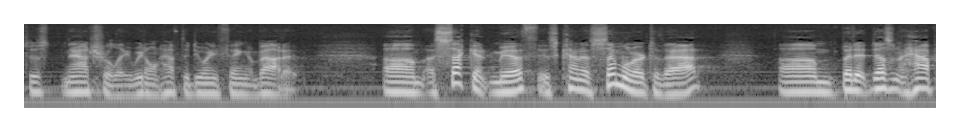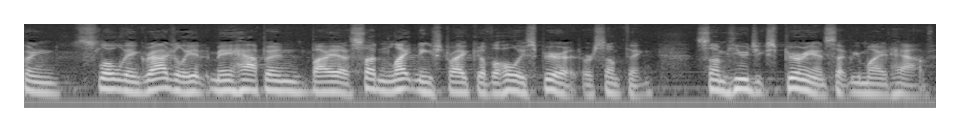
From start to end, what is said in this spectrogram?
just naturally. We don't have to do anything about it. Um, a second myth is kind of similar to that, um, but it doesn't happen slowly and gradually. It may happen by a sudden lightning strike of the Holy Spirit or something, some huge experience that we might have.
